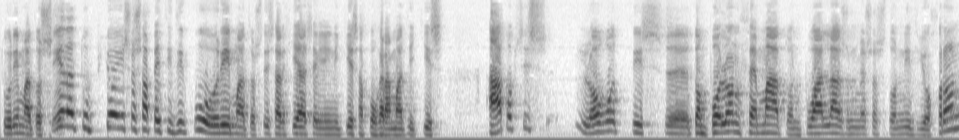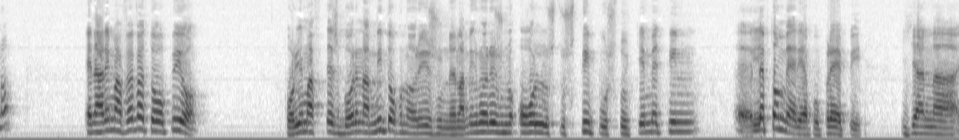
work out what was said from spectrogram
του ρήματος είδα, του πιο ίσως απαιτητικού ρήματος της αρχαίας ελληνικής απογραμματικής άποψης, λόγω της, ε, των πολλών θεμάτων που αλλάζουν μέσα στον ίδιο χρόνο. Ένα ρήμα βέβαια το οποίο πολλοί μαθητές μπορεί να μην το γνωρίζουν, να μην γνωρίζουν όλους τους τύπους του και με την ε, λεπτομέρεια που πρέπει για να,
